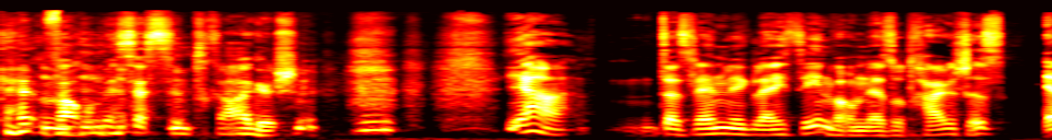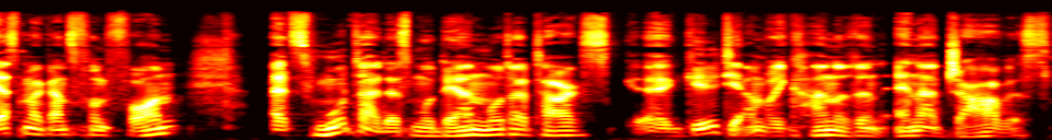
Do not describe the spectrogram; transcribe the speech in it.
warum ist das denn tragisch? Ja, das werden wir gleich sehen, warum der so tragisch ist. Erstmal ganz von vorn. Als Mutter des modernen Muttertags äh, gilt die Amerikanerin Anna Jarvis.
